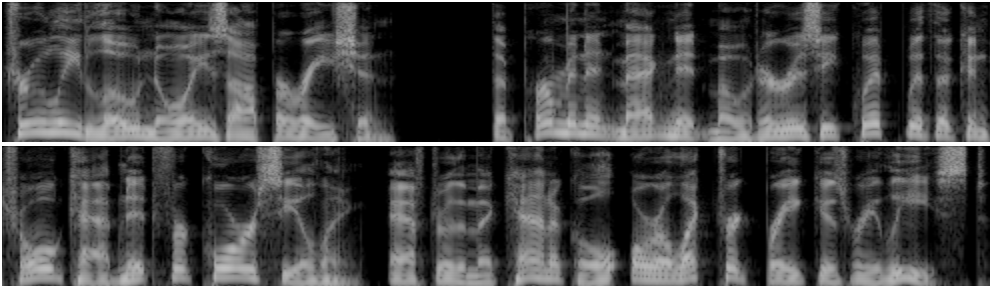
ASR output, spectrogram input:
truly low noise operation. The permanent magnet motor is equipped with a control cabinet for core sealing after the mechanical or electric brake is released.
